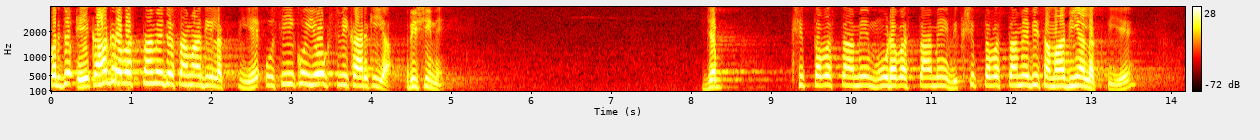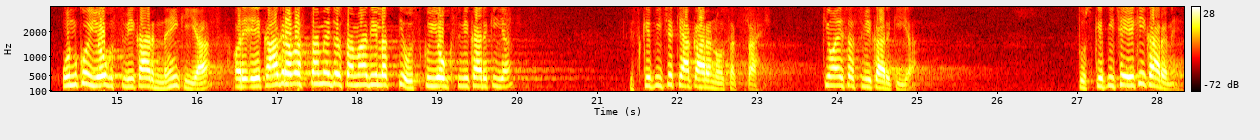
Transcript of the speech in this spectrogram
पर जो एकाग्र अवस्था में जो समाधि लगती है, उसी को योग स्वीकार किया ऋषि ने। जब क्षिप्त अवस्था में मूढ़ अवस्था में विक्षिप्त अवस्था में भी समाधियाँ लगती है। उनको योग स्वीकार नहीं किया और एकाग्र अवस्था में जो समाधि लगती है, उसको योग स्वीकार किया। इसके पीछे क्या कारण हो सकता है? क्यों ऐसा स्वीकार किया? तो उसके पीछे एक ही कारण है।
